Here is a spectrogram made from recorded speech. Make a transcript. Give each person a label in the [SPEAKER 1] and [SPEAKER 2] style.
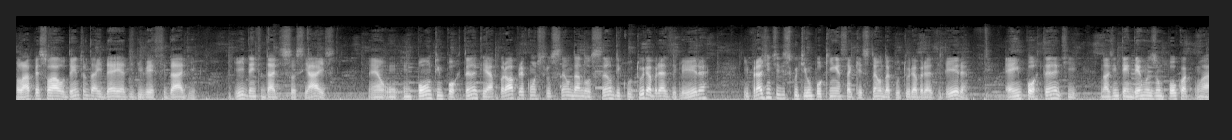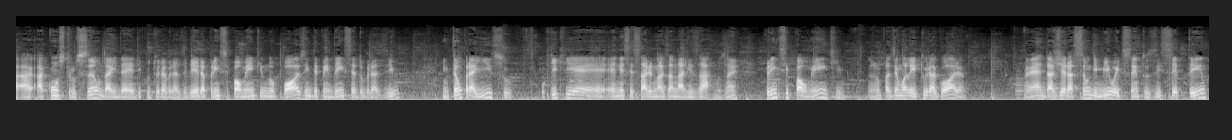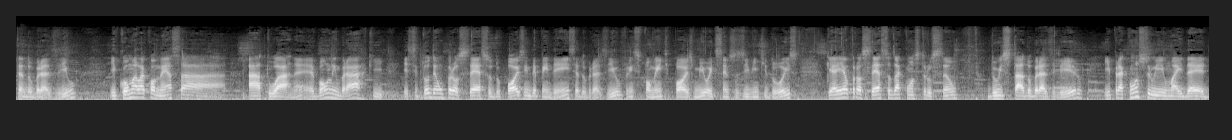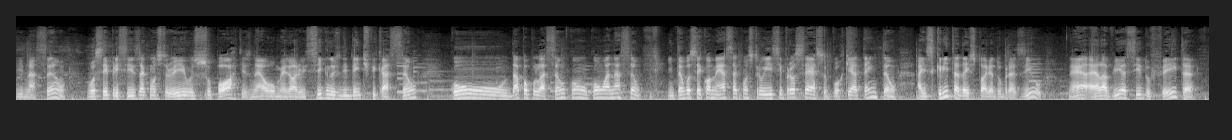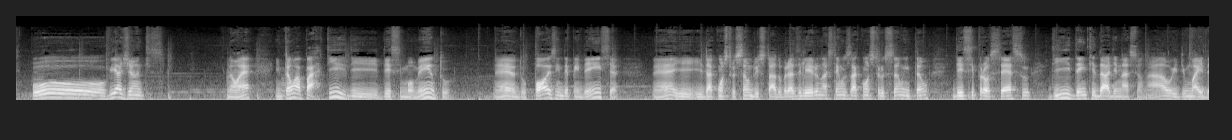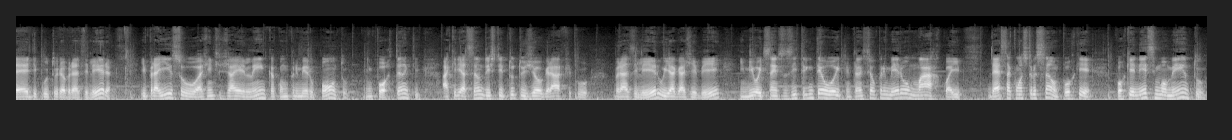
[SPEAKER 1] Olá pessoal, dentro da ideia de diversidade e identidades sociais, né, um, um, ponto importante é a própria construção da noção de cultura brasileira. E para a gente discutir um pouquinho essa questão da cultura brasileira, é importante nós entendermos um pouco a, a, a construção da ideia de cultura brasileira, principalmente no pós-independência do Brasil. Então, para isso, o que, que é, é necessário nós analisarmos, né? Principalmente, nós vamos fazer uma leitura agora né, da geração de 1870 no Brasil e como ela começa a, a atuar. Né? É bom lembrar que esse todo é um processo do pós-independência do Brasil, principalmente pós-1822, que aí é o processo da construção do Estado brasileiro e para construir uma ideia de nação, você precisa construir os suportes, né, ou melhor, os signos de identificação com, da população com, com a nação. Então você começa a construir esse processo, porque até então a escrita da história do Brasil, né, ela havia sido feita por viajantes, não é? Então a partir de, desse momento, né, do pós-independência, né, e, e, da construção do Estado brasileiro, nós temos a construção então desse processo de identidade nacional e de uma ideia de cultura brasileira. E para isso a gente já elenca como primeiro ponto importante a criação do Instituto Geográfico Brasileiro, IHGB, em 1838. Então esse é o primeiro marco aí dessa construção. Por quê? Porque nesse momento,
